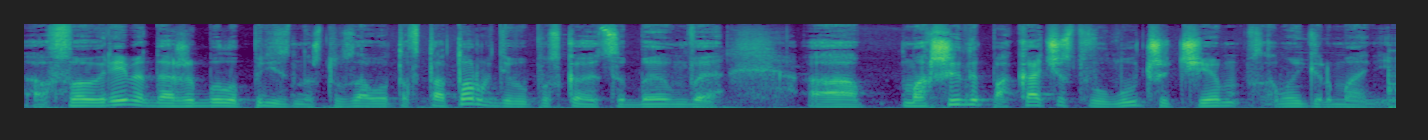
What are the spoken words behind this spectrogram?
А, В свое время даже было признано, что завод Автотор, где выпускаются BMW, а, машины по качеству лучше, чем в самой Германии.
